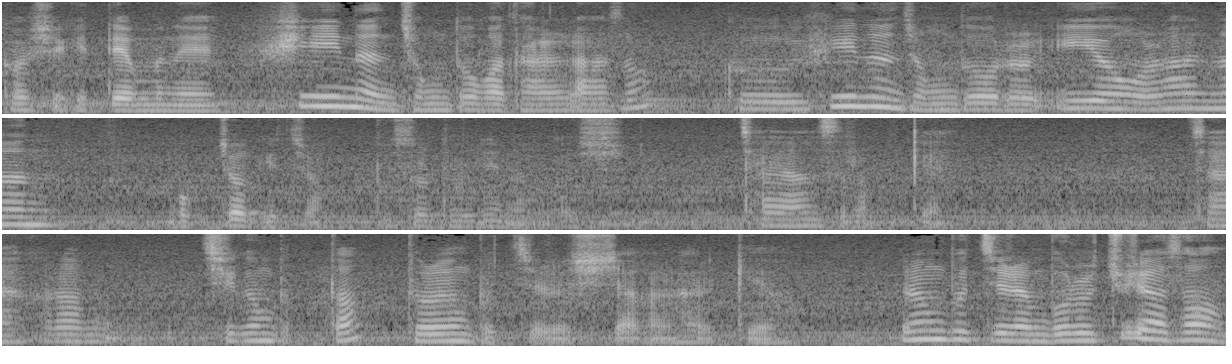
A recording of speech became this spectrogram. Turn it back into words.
것이기 때문에 휘는 정도가 달라서 그 휘는 정도를 이용을 하는 목적이죠. 붓을 돌리는 것이 자연스럽게. 자, 그럼 지금부터 드로잉 붓질을 시작을 할게요. 드로잉 붓질은 물을 줄여서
